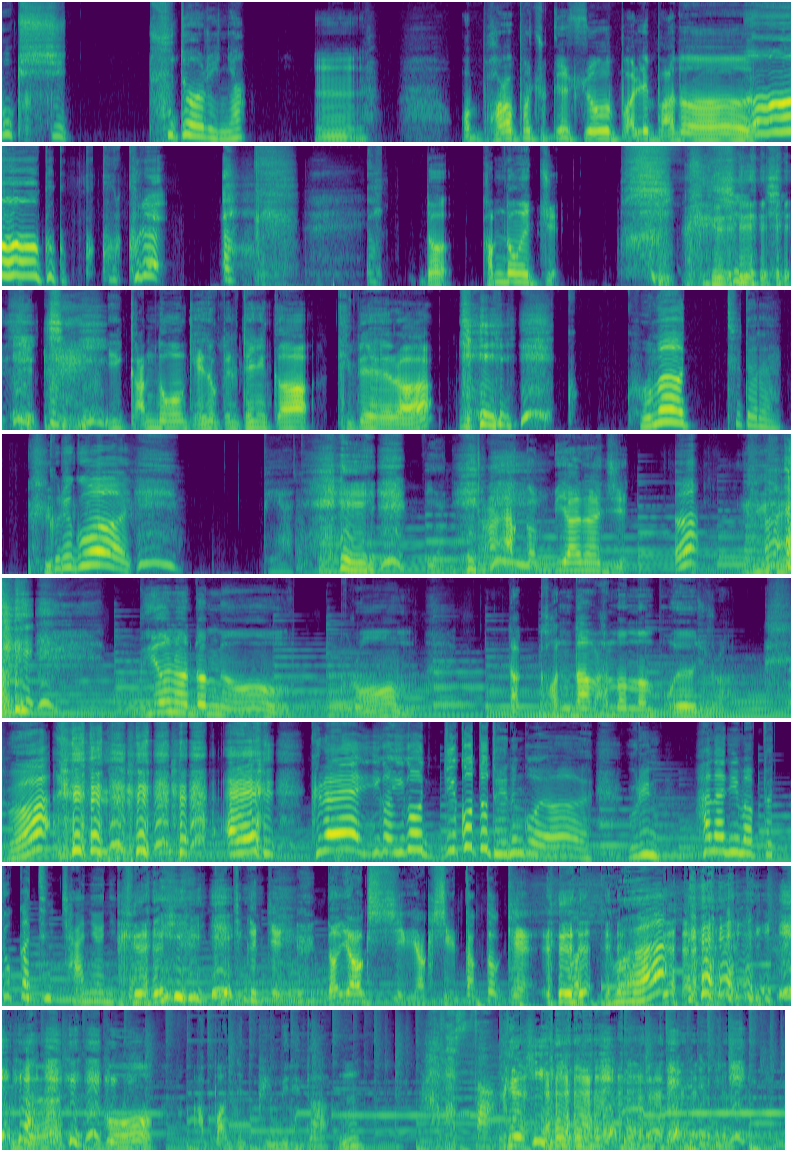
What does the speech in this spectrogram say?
혹시 투덜이냐? 응. 어, 팔 아파 죽겠어. 빨리 받아. 어, 그, 그, 그 그래. 너 감동했지? 이 감동은 계속될 테니까 기대해라. 고- 고마워 투덜아. 그리고 미안해. 미안해. 약간 미안하지. 어? 미안하다며. 그럼 나 건담 한 번만 보여주라. 뭐? 에이, 그래 이거 이거 네 것도 되는 거야. 우린 하나님 앞에 똑같은 자녀니까. 그치? 너 역시 역시 똑똑해. 뭐? 근데 이거 아빠한테 비밀이다. 응? 알았어.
